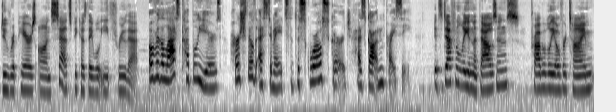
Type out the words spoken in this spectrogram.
do repairs on sets because they will eat through that. Over the last couple years, Hirschfield estimates that the squirrel scourge has gotten pricey. It's definitely in the thousands, probably over time,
